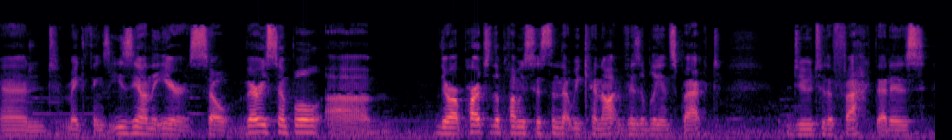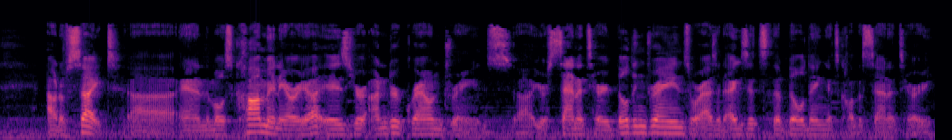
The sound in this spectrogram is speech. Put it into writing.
and make things easy on the ears. So, very simple. Um, there are parts of the plumbing system that we cannot visibly inspect due to the fact that is out of sight. Uh, and the most common area is your underground drains, uh, your sanitary building drains, or as it exits the building, it's called the sanitary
